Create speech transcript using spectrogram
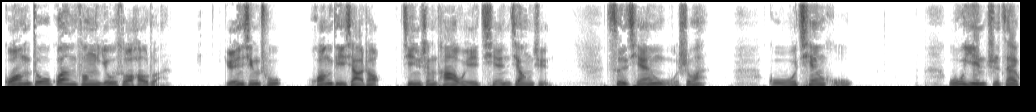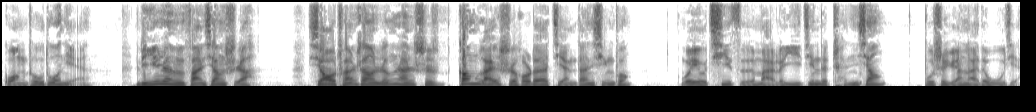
广州官风有所好转，元兴初，皇帝下诏晋升他为前将军，赐钱五十万，古千斛。吴隐之在广州多年，离任返乡时啊，小船上仍然是刚来时候的简单行装，唯有妻子买了一斤的沉香，不是原来的物件。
